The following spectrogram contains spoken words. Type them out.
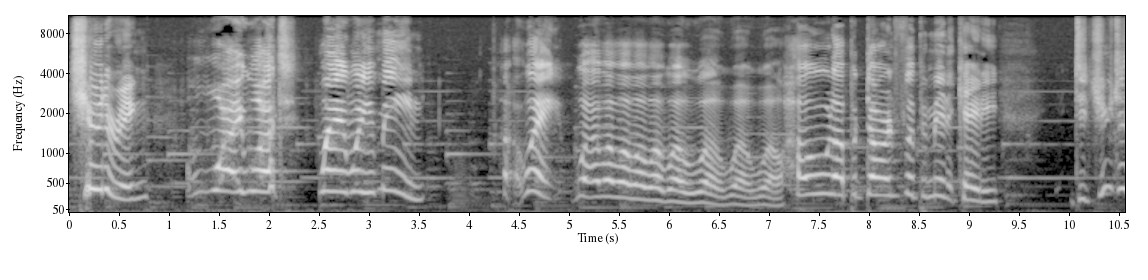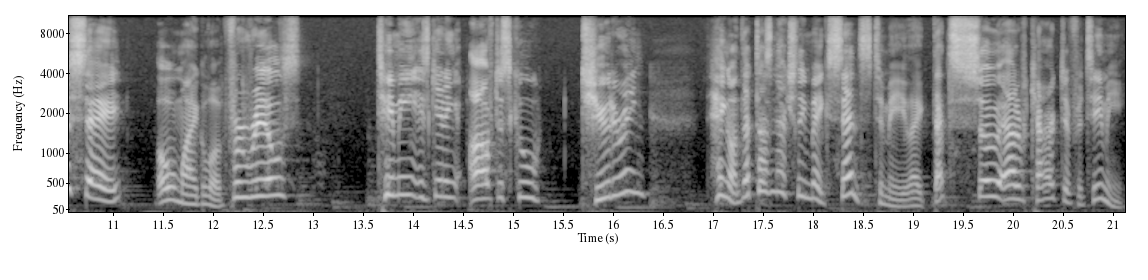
tutoring. Why, what? Wait, what do you mean? Uh, wait, whoa, whoa, whoa, whoa, whoa, whoa, whoa, whoa, whoa. Hold up a darn flipping minute, Katie. Did you just say Oh my god. For reals? Timmy is getting after school tutoring? Hang on, that doesn't actually make sense to me. Like, that's so out of character for Timmy.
